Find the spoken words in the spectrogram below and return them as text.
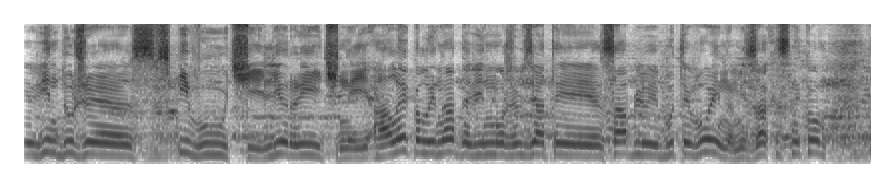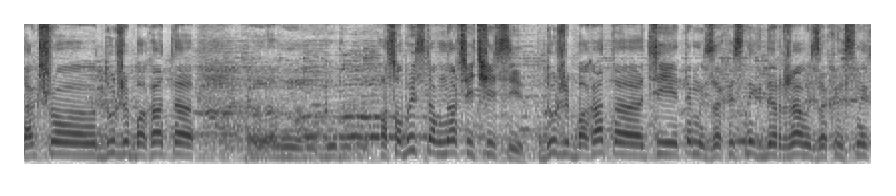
Він дуже співучий, ліричний, але коли треба, він може взяти саблю і бути воїном і захисником. Так що дуже багато, е, особисто в наші часі, дуже багато цієї теми захисних держав і захисних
